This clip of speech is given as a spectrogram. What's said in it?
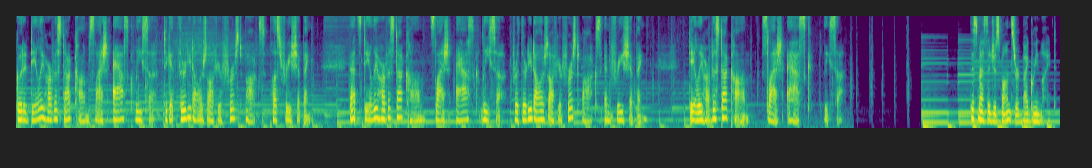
go to dailyharvest.com slash asklisa to get $30 off your first box plus free shipping. That's dailyharvest.com slash asklisa for $30 off your first box and free shipping. dailyharvest.com slash ask Lisa. This message is sponsored by Greenlight.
